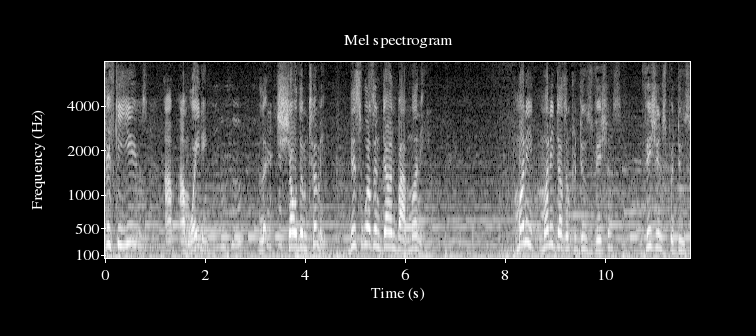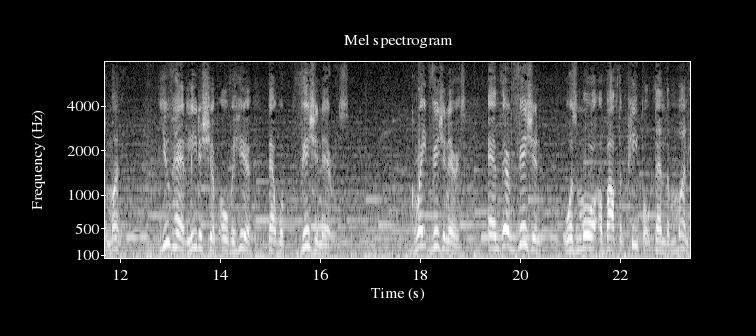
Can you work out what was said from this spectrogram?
50 years. I'm, I'm waiting. Mm-hmm. Let, show them to me. This wasn't done by money. Money, money doesn't produce visions. Visions produce money. You've had leadership over here that were visionaries great visionaries, and their vision was more about the people than the money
